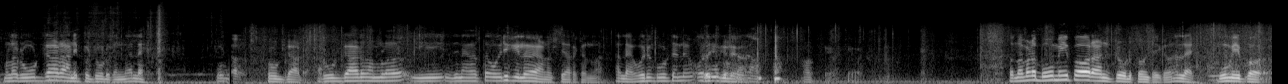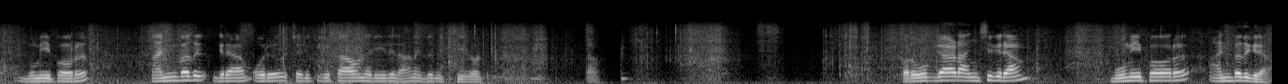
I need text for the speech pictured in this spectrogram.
നമ്മൾ റൂട്ട് ഗാർഡാണ് ഇപ്പോൾ ഇട്ട് കൊടുക്കുന്നത് അല്ലേ? റൂട്ട് ഗാർഡ് റൂട്ട് ഗാർഡ് നമ്മൾ ഈ ഇതിനകത്ത് ഒരു കിലോയാണ് ചേർക്കുന്നത്. അല്ലേ? ഒരു കൂട്ടിന് ഒരു കിലോ. ഓക്കെ ഓക്കെ അപ്പോൾ നമ്മുടെ ഭൂമി പവറാണ് ഇട്ട് കൊടുത്തുകൊണ്ടിരിക്കുന്നത് അല്ലേ? ഭൂമി പവർ ഭൂമി പവർ അൻപത് ഗ്രാം ഒരു ചെടിക്ക് കിട്ടാവുന്ന രീതിയിലാണ് ഇത് മിക്സ് ചെയ്തുകൊണ്ടിരിക്കുന്നത് അപ്പോൾ റൂട്ട് ഗാർഡ് അഞ്ച് ഗ്രാം ഭൂമി പവർ അൻപത് ഗ്രാം.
